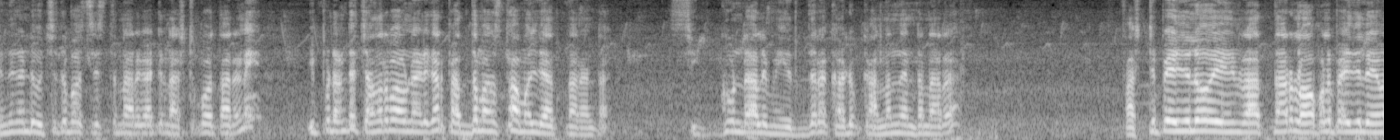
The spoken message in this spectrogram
ఎందుకంటే ఉచిత బస్సు ఇస్తున్నారు కాబట్టి నష్టపోతారని ఇప్పుడంటే చంద్రబాబు నాయుడు గారు పెద్ద మనసుతో అమలు చేస్తున్నారంట. సిగ్గుండాలి మీ ఇద్దరు కడుపు అన్నం తింటున్నారా? ఫస్ట్ పేజీలో ఏం రాస్తున్నారు? లోపల పేజీలో ఏం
